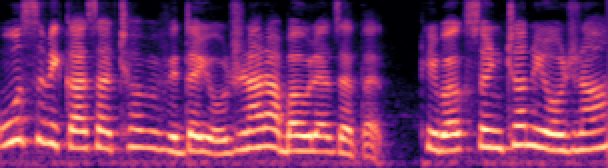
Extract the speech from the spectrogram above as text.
ऊस विकासाच्या विविध योजना राबवल्या जातात. ठिबक सिंचन योजना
